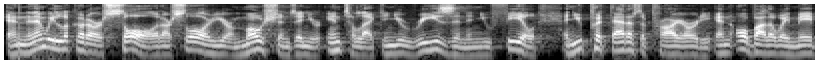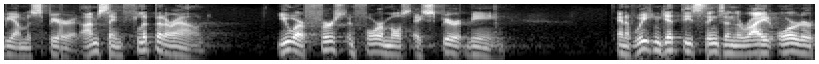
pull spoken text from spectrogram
And then we look at our soul, and our soul are your emotions and your intellect, and you reason and you feel, and you put that as a priority. And oh, by the way, maybe I'm a spirit. I'm saying flip it around. You are first and foremost a spirit being. And if we can get these things in the right order,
